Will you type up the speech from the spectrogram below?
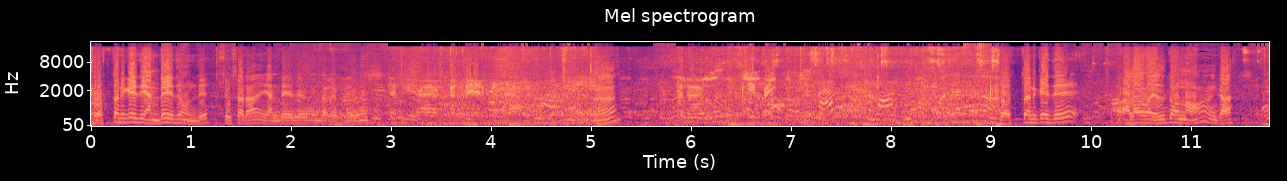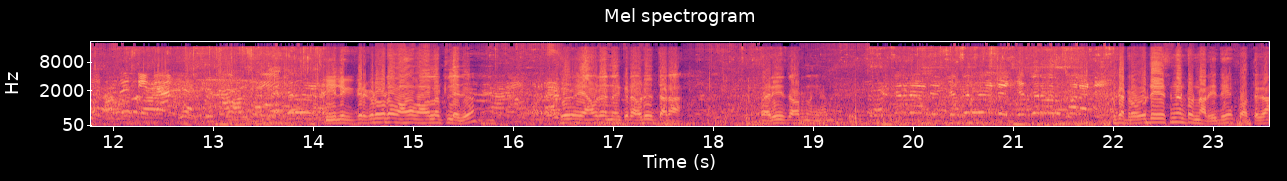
ప్రస్తుతానికి అయితే ఎండ అయితే ఉంది. చూసారా? ఎండ అయితే ఉంది? అక్కడ ప్రస్తుతానికైతే అలా వెళ్తున్నాం ఇంకా. వీళ్ళకి ఇక్కడ కూడా వదలట్లేదు. ఎవరైనా ఇక్కడ అడుగుతారా? మరీ దారుణంగా ఇక్కడ రోడ్ వేసినట్టున్నారు ఇది కొత్తగా.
